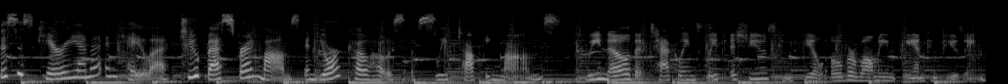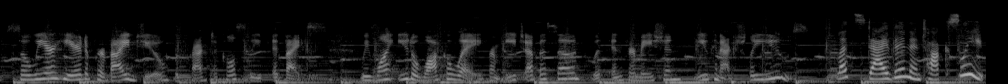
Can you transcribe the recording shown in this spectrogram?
This is Carrie Anna and Kayla, two best friend moms and your co hosts of Sleep Talking Moms. We know that tackling sleep issues can feel overwhelming and confusing, so we are here to provide you with practical sleep advice. We want you to walk away from each episode with information you can actually use. Let's dive in and talk sleep.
